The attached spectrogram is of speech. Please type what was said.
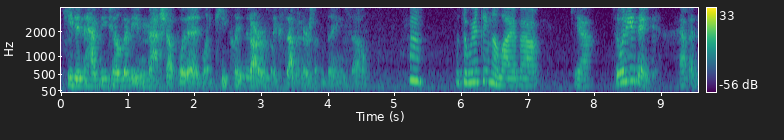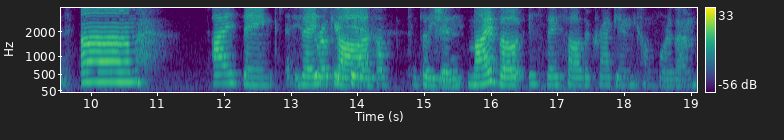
he didn't have details that even matched up with it. Like, he claimed that ours was like seven or something, so. That's a weird thing to lie about. Yeah. So, what do you think happened? Um, I think As you They stroke your chin in Let's contemplation. My vote is they saw the Kraken come for them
